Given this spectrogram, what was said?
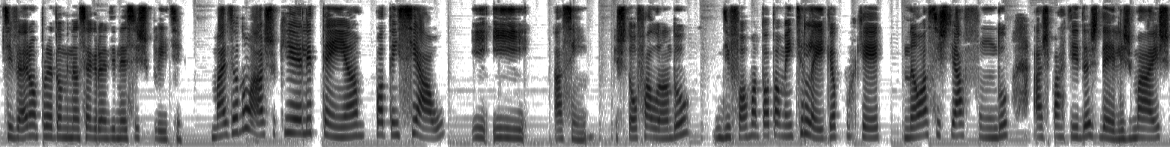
Tiveram uma predominância grande nesse split. Mas eu não acho que ele tenha potencial e, e assim, estou falando de forma totalmente leiga, porque não assisti a fundo as partidas deles, mas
